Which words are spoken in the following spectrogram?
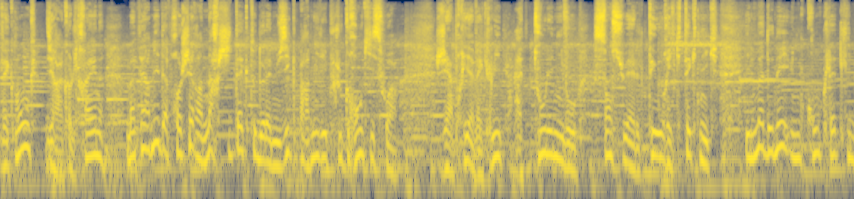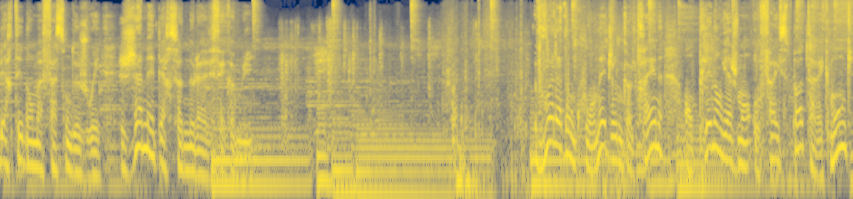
Avec Monk, dira Coltrane, m'a permis d'approcher un architecte de la musique parmi les plus grands qui soient. J'ai appris avec lui à tous les niveaux, sensuel, théorique, technique. Il m'a donné une complète liberté dans ma façon de jouer. Jamais personne ne l'avait fait comme lui. Voilà donc où en est John Coltrane, en plein engagement au Five Spot avec Monk,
